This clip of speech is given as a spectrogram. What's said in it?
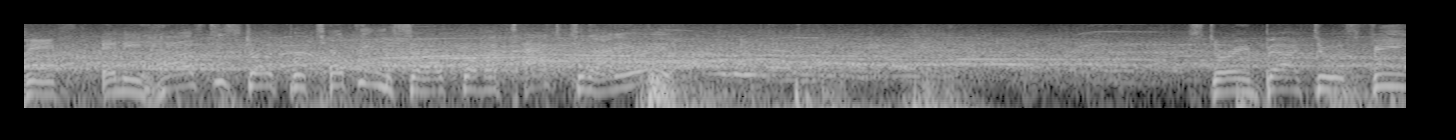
Teeth. And he has to start protecting himself from attacks to that area. Stirring back to his feet,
